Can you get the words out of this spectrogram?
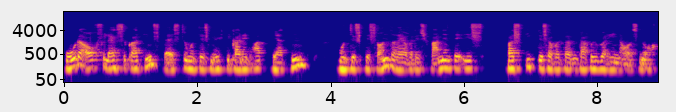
oder auch vielleicht sogar Dienstleistung und das möchte ich gar nicht abwerten. Und das Besondere, aber das Spannende ist, was gibt es aber dann darüber hinaus noch?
